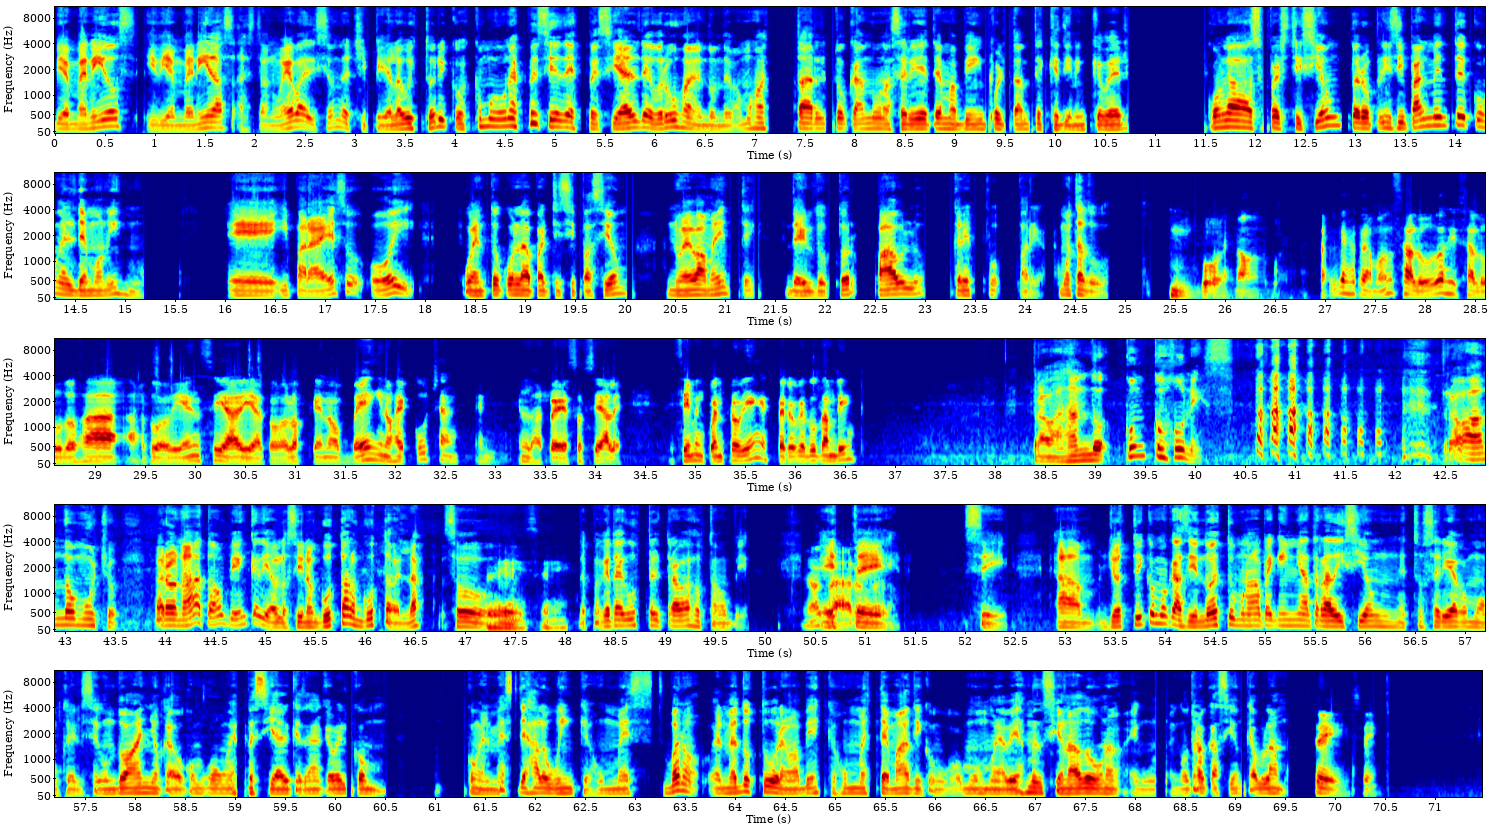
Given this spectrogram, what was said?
Bienvenidos y bienvenidas a esta nueva edición de Archipiélago Histórico. Es como una especie de especial de bruja en donde vamos a estar tocando una serie de temas bien importantes que tienen que ver con la superstición, pero principalmente con el demonismo. Eh, y para eso hoy cuento con la participación nuevamente del doctor Pablo Crespo Vargas. ¿Cómo está todo? Bueno, bueno tardes, Ramón. Saludos y saludos a, tu audiencia y a todos los que nos ven y nos escuchan en, las redes sociales. Sí, me encuentro bien. Espero que tú también. Trabajando con cojones. Trabajando mucho. Pero nada, estamos bien, qué diablo. Si nos gusta, nos gusta, ¿verdad? Eso. Sí, sí. Después que te guste el trabajo, estamos bien. No, claro, este, Sí yo estoy como que haciendo esto como una pequeña tradición. Esto sería como que el segundo año que hago como un especial que tenga que ver con, con el mes de Halloween, que es un mes, bueno, el mes de octubre más bien, que es un mes temático, como me habías mencionado una, en, en otra ocasión que hablamos. Sí, sí.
